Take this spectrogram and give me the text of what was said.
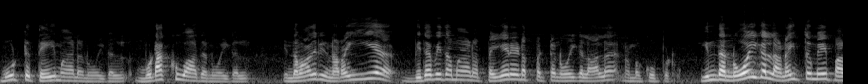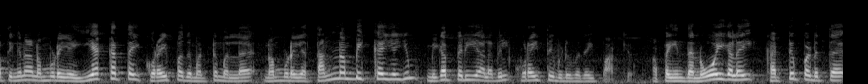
மூட்டு தேய்மான நோய்கள் முடக்குவாத நோய்கள் இந்த மாதிரி நிறைய விதவிதமான பெயரிடப்பட்ட நோய்களால் நம்ம கூப்பிடுறோம். இந்த நோய்கள் அனைத்துமே பார்த்திங்கன்னா நம்முடைய இயக்கத்தை குறைப்பது மட்டுமல்ல நம்முடைய தன்னம்பிக்கையையும் மிகப்பெரிய அளவில் குறைத்து விடுவதை பார்க்கிறோம். அப்போ இந்த நோய்களை கட்டுப்படுத்த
